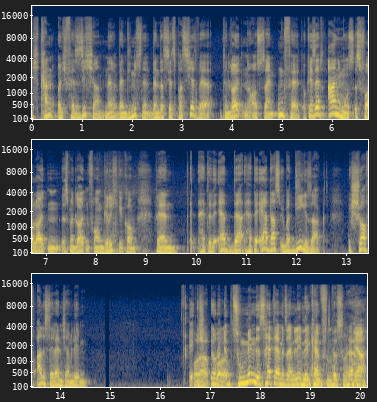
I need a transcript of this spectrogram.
ich kann euch versichern, ne, wenn die nicht, wenn das jetzt passiert wäre, den Leuten aus seinem Umfeld, okay, selbst Animus ist vor Leuten, ist mit Leuten vor ein Gericht gekommen, wenn hätte er, der, hätte er das über die gesagt, ich schwör auf alles, der wäre nicht am Leben. Ich, Oder- oder, oder- zumindest hätte er mit seinem Leben Leben gekämpft. müssen. Ja, Ja,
